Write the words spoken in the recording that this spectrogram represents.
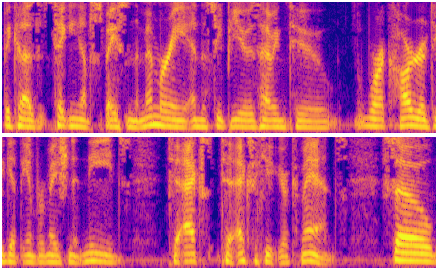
because it's taking up space in the memory, and the CPU is having to work harder to get the information it needs to ex- to execute your commands. So,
